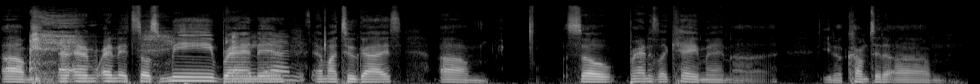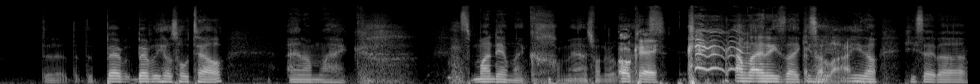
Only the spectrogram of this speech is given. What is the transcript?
Um, and, and and it's so it's me, Brandon, and my two guys. Um, so Brandon's like, hey man, uh, you know, come to the um, the the, the Bev- Beverly Hills Hotel, and I'm like. It's Monday. I'm like, oh man, I just want to relax. Okay. I'm like, and he's like, That's you a know, lie. You know, he said, uh,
